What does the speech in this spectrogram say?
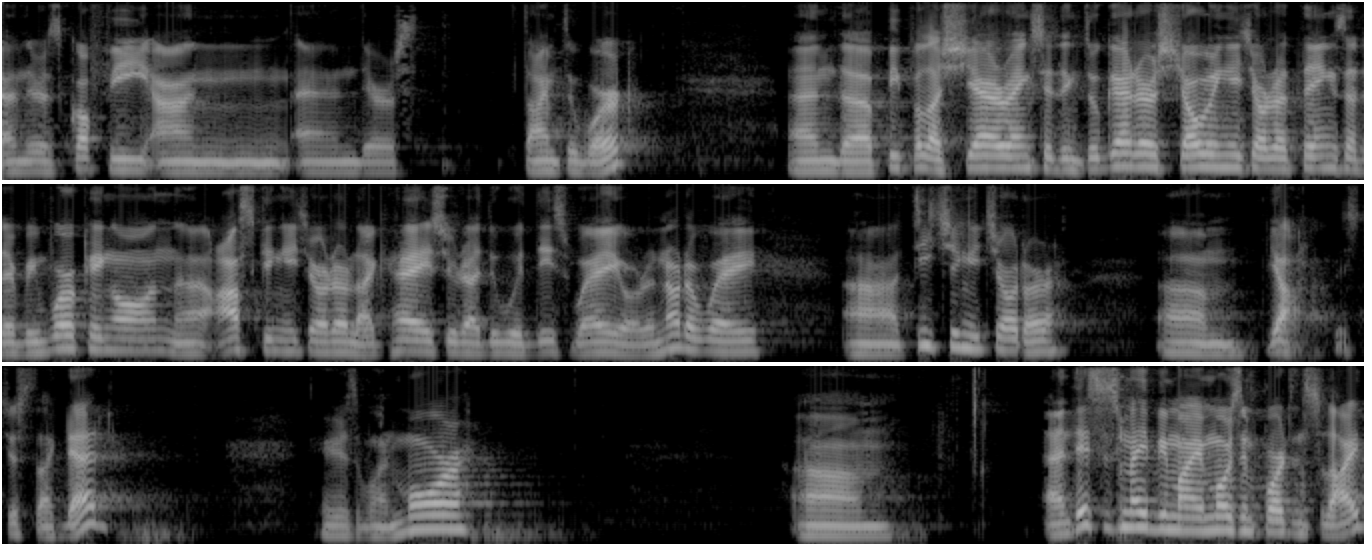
and there's coffee and, and there's time to work. And uh, people are sharing, sitting together, showing each other things that they've been working on, uh, asking each other, like, hey, should I do it this way or another way? Uh, teaching each other. Um, yeah, it's just like that. Here's one more. Um, and this is maybe my most important slide.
